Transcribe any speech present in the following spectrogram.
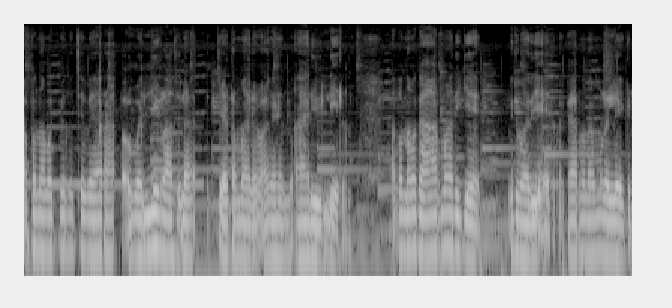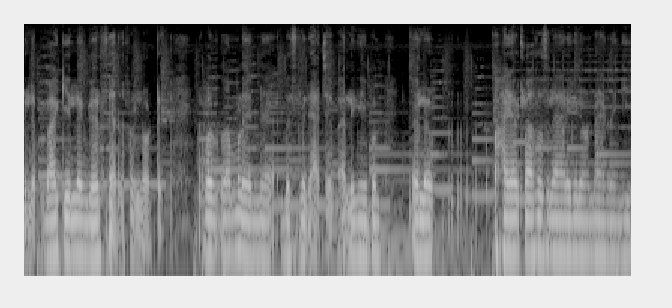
അപ്പോൾ നമുക്ക് എന്ന് വെച്ചാൽ വേറെ വലിയ ക്ലാസ്സിലെ ചേട്ടന്മാരോ അങ്ങനെയൊന്നും ആരും ഇല്ലായിരുന്നു. അപ്പോൾ നമുക്ക് ആർമാദിക്ക് ഇത് മതിയായിരുന്നു. കാരണം നമ്മളല്ലേ കിടില്ല ബാക്കിയെല്ലാം ഗേൾസ് ആയിരുന്നു ഫ്രണ്ടിലോട്ട് അപ്പം നമ്മൾ തന്നെ ബസ്സിലെ രാജാവ്. അല്ലെങ്കിൽ ഇപ്പം വല്ല ഹയർ ക്ലാസ്സസിൽ ആരെങ്കിലും ഉണ്ടായിരുന്നെങ്കിൽ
